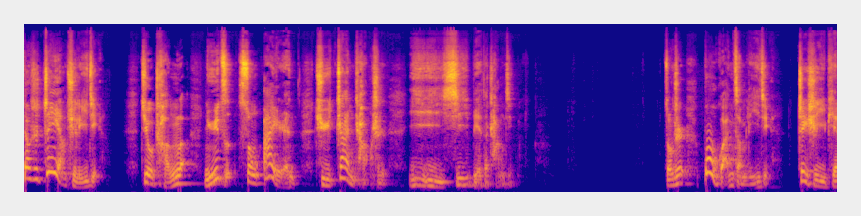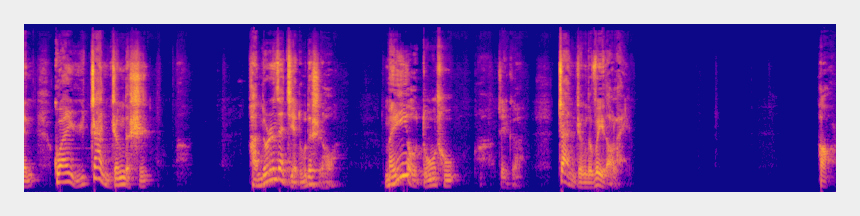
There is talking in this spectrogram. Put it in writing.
要是这样去理解，就成了女子送爱人去战场时依依惜别的场景。总之，不管怎么理解，这是一篇关于战争的诗很多人在解读的时候啊，没有读出啊这个战争的味道来。好，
